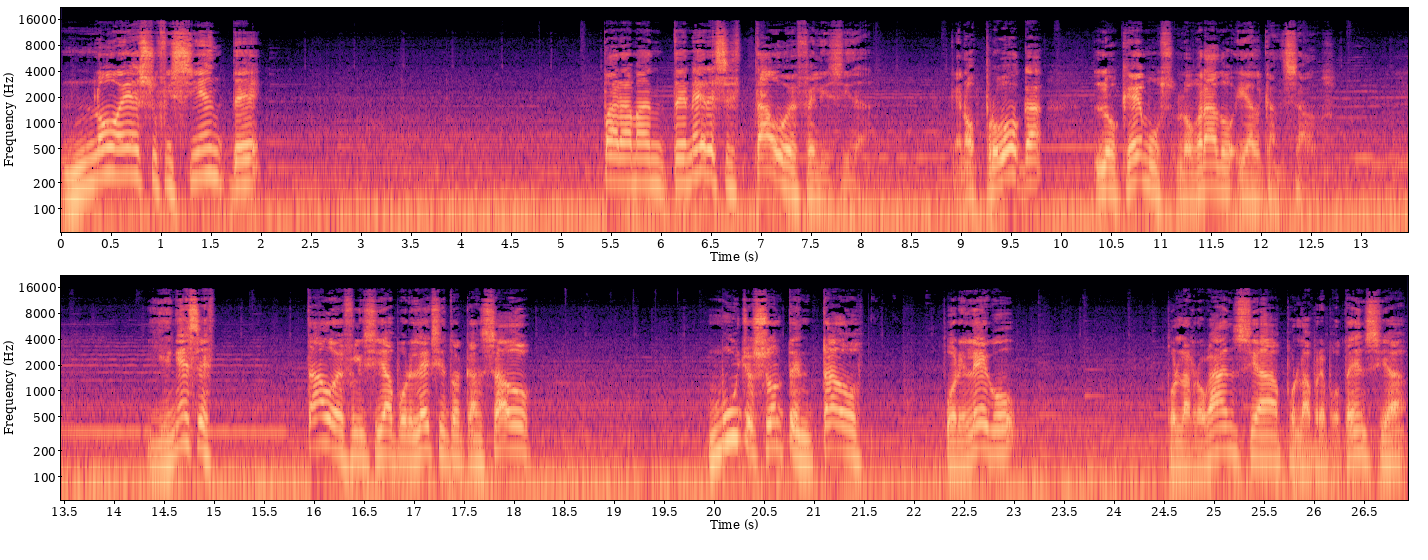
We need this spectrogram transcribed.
no es suficiente para mantener ese estado de felicidad que nos provoca lo que hemos logrado y alcanzado. Y en ese estado de felicidad por el éxito alcanzado, muchos son tentados por el ego, por la arrogancia, por la prepotencia.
